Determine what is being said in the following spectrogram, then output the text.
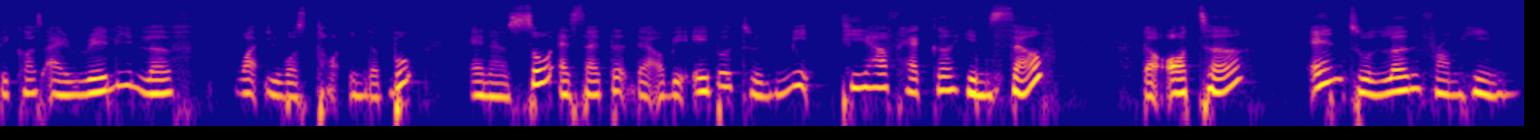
because I really love what it was taught in the book. And I'm so excited that I'll be able to meet T. Harv Eker himself, the author, and to learn from him.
